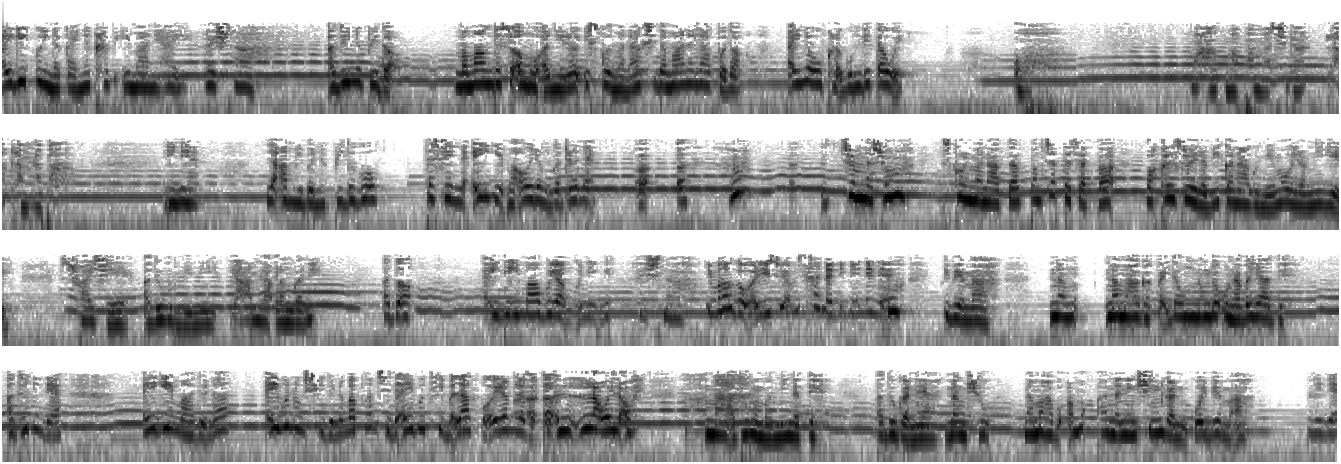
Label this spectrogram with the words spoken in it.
ꯑꯩꯒꯤ ꯀꯨꯏꯅ ꯀꯥꯏꯅꯈ꯭ꯔꯕ ꯏꯃꯥꯅꯤ ꯍꯥꯏꯌꯦ ꯂꯩꯁꯅꯥ ꯑꯗꯨꯏ ꯅꯨꯄꯤꯗꯣ ꯃꯃꯥꯡꯗꯁꯨ ꯑꯃꯨꯛ ꯑꯅꯤꯔꯛ ꯁ꯭ꯀꯨꯜ ꯃꯅꯥꯛꯁꯤꯗ ꯃꯥꯅ ꯂꯥꯛꯄꯗꯣ ꯑꯩꯅ ꯎꯈ꯭ꯔꯒꯨꯝꯗꯤ ꯇꯧꯋꯦ ꯑꯣ ꯃꯍꯥꯛ ꯃꯐꯝ ꯑꯁꯤꯗ ꯂꯥꯛꯂꯝꯂꯕ ꯅꯦꯅꯦ ꯂꯥꯛꯑꯝꯃꯤꯕ ꯅꯨꯄꯤꯗꯨꯕꯨ ꯇꯁꯦꯡꯅ ꯑꯩꯒꯤ ꯏꯃꯥ ꯑꯣꯏꯔꯝꯒꯗ꯭ꯔꯅꯦ ꯑ, ꯑ, ꯍꯝ? ꯆꯨꯝꯅ ꯁꯨꯝ ꯁ꯭ꯀꯨꯜ ꯃꯅꯥꯛꯇ ꯄꯪꯆꯠꯇ ꯆꯠꯄ ꯋꯥꯈꯜ ꯆꯣꯏꯔꯕꯤ ꯀꯅꯥꯒꯨꯝꯕꯤ ꯑꯃ ꯑꯣꯏꯔꯝꯅꯤꯌꯦ ꯁ꯭ꯋꯥꯏꯁꯦ ꯑꯗꯨꯒꯨꯝꯕꯤ ꯃꯤ ꯌꯥꯝ ꯂꯥꯛꯂꯝꯒꯅꯤ ꯑꯗꯣ ꯑꯩꯗꯤ ꯏꯃꯥꯕꯨ ꯌꯥꯝ ꯎꯅꯤꯡꯉꯦ ꯀ꯭ꯔꯤꯁꯅ ꯏꯃꯥꯒ ꯋꯥꯔꯤꯁꯨ ꯌꯥꯝ ꯁꯥꯟꯅꯅꯤꯡꯉꯦꯅꯦ ꯏꯕꯦꯝꯃ ꯅꯪ ꯅꯃꯥꯒ ꯀꯩꯗꯧꯅꯨꯡꯗ ꯎꯅꯕ ꯌꯥꯗꯦ ꯑꯗꯨꯅꯤꯅꯦ ꯑꯩꯒꯤ ꯏꯃꯥꯗꯨꯅ ꯑꯩꯕꯨ ꯅꯨꯡꯁꯤꯗꯨꯅ ꯃꯐꯝꯁꯤꯗ ꯑꯩꯕꯨ ꯊꯤꯕ ꯂꯥꯛꯄ ꯑꯣꯏꯔꯝꯂꯕꯗꯤ ꯂꯥꯛꯑꯣꯏ ꯂꯥꯛꯑꯣꯏ ꯃꯥ ꯑꯗꯨꯒꯨꯝꯕ ꯃꯤ ꯅꯠꯇꯦ ꯑꯗꯨꯒꯅꯦ ꯅꯪꯁꯨ ꯅꯃꯥꯕꯨ ꯑꯃꯨꯛ ꯍꯟꯅ ꯅꯤꯡꯁꯤꯡꯒꯅꯨꯀꯣ ꯏꯕꯦꯝꯃ ꯅꯤꯅꯦ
